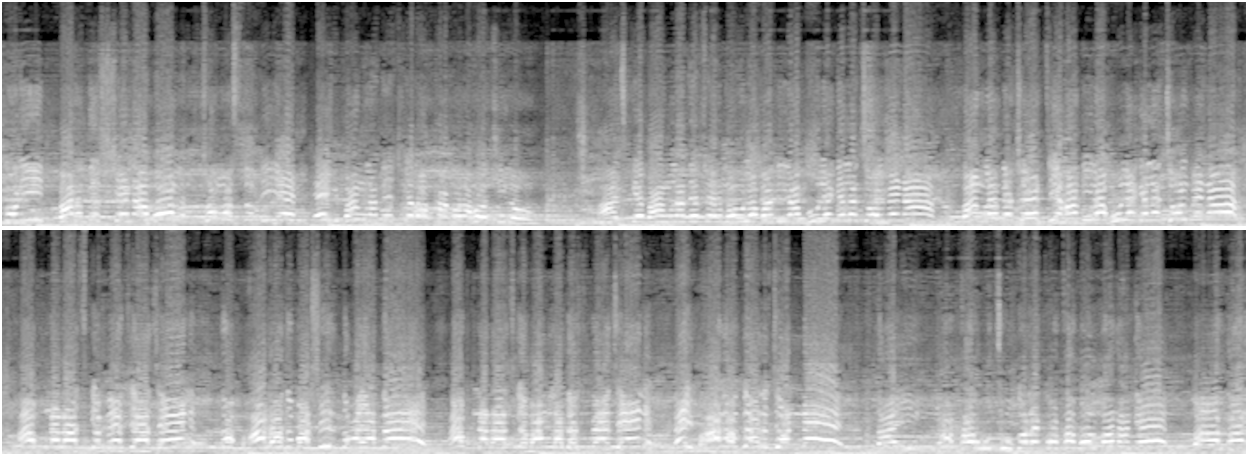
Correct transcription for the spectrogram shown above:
অর্থকরী ভারতের সেনা, বল, সমস্ত দিয়ে এই বাংলাদেশকে রক্ষা করা হয়েছিল। আজকে বাংলাদেশের মৌলবাদীরা ভুলে গেলে চলবে না। বাংলাদেশের জিহাদিরা ভুলে গেলে চলবে না। আপনারা আজকে বেঁচে আছেন তো ভারতবাসীর দয়াতে। আপনারা আজকে বাংলাদেশ পেয়েছেন এই ভারতের জন্য। তাই মাথা উঁচু করে কথা বলবার আগে বারবার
